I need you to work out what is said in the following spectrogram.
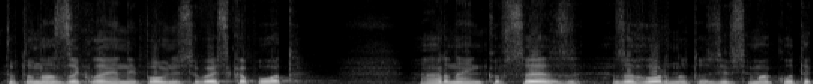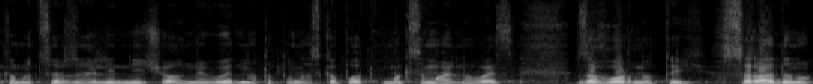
Тобто, у нас заклеєний повністю весь капот. Гарненько все загорнуто зі всіма кутиками, це взагалі нічого не видно. Тобто у нас капот максимально весь загорнутий всередину,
